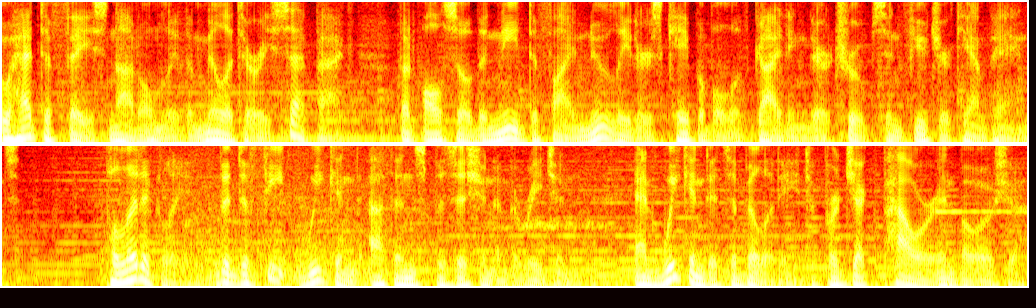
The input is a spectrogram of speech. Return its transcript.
who had to face not only the military setback, but also the need to find new leaders capable of guiding their troops in future campaigns. Politically, the defeat weakened Athens' position in the region and weakened its ability to project power in Boeotia.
